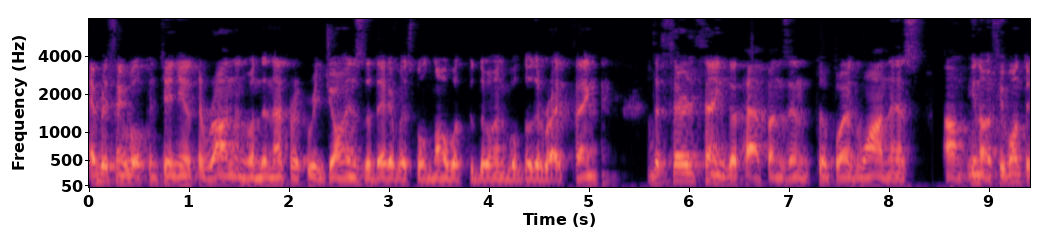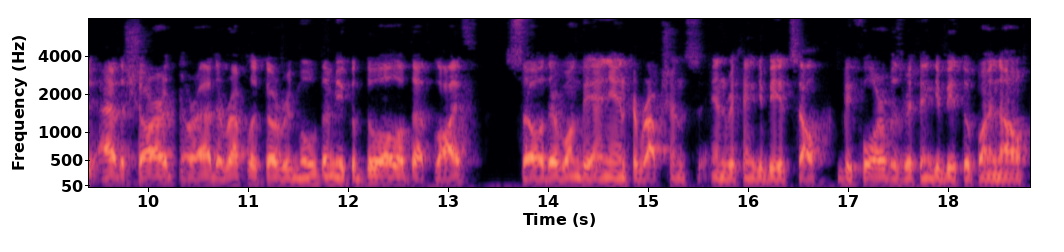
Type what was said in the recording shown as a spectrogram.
everything will continue to run. And when the network rejoins, the database will know what to do and will do the right thing. The third thing that happens in 2.1 is, um, you know, if you want to add a shard or add a replica or remove them, you could do all of that live. So there won't be any interruptions in RethinkDB itself. Before it was RethinkDB 2.0,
